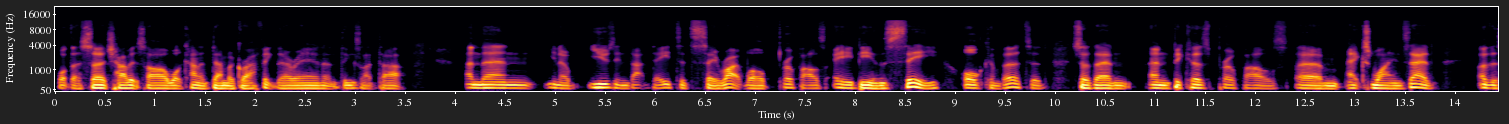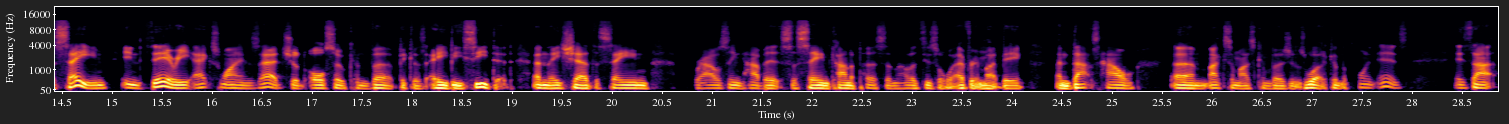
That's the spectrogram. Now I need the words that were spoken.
what their search habits are, what kind of demographic they're in, and things like that and then you know using that data to say right well profiles a b and c all converted. So then and because profiles um, x y and z are the same in theory x y and z should also convert because a b c did and they share the same browsing habits the same kind of personalities or whatever it might be and that's how um, maximized conversions work and the point is is that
